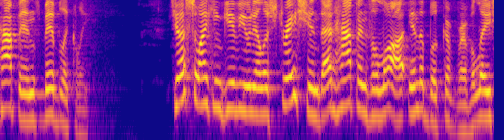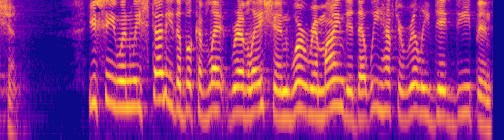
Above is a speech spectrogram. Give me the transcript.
happens biblically. Just so I can give you an illustration, that happens a lot in the book of Revelation. You see, when we study the book of Revelation, we're reminded that we have to really dig deep and,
